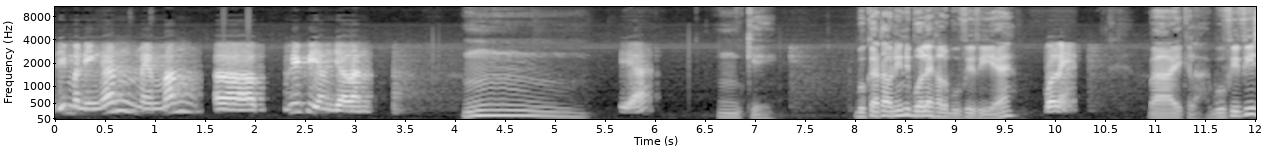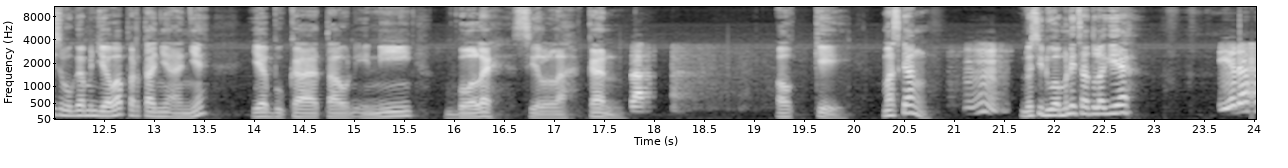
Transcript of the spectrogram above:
Jadi mendingan memang eh, Vivi yang jalan Hmm. ya. Oke. Buka tahun ini boleh kalau Bu Vivi ya? Boleh. Baiklah, Bu Vivi semoga menjawab pertanyaannya. Ya buka tahun ini boleh, silahkan. Lah. Oke. Mas Kang, Hmm, udah sih dua menit, satu lagi ya. iya dah.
